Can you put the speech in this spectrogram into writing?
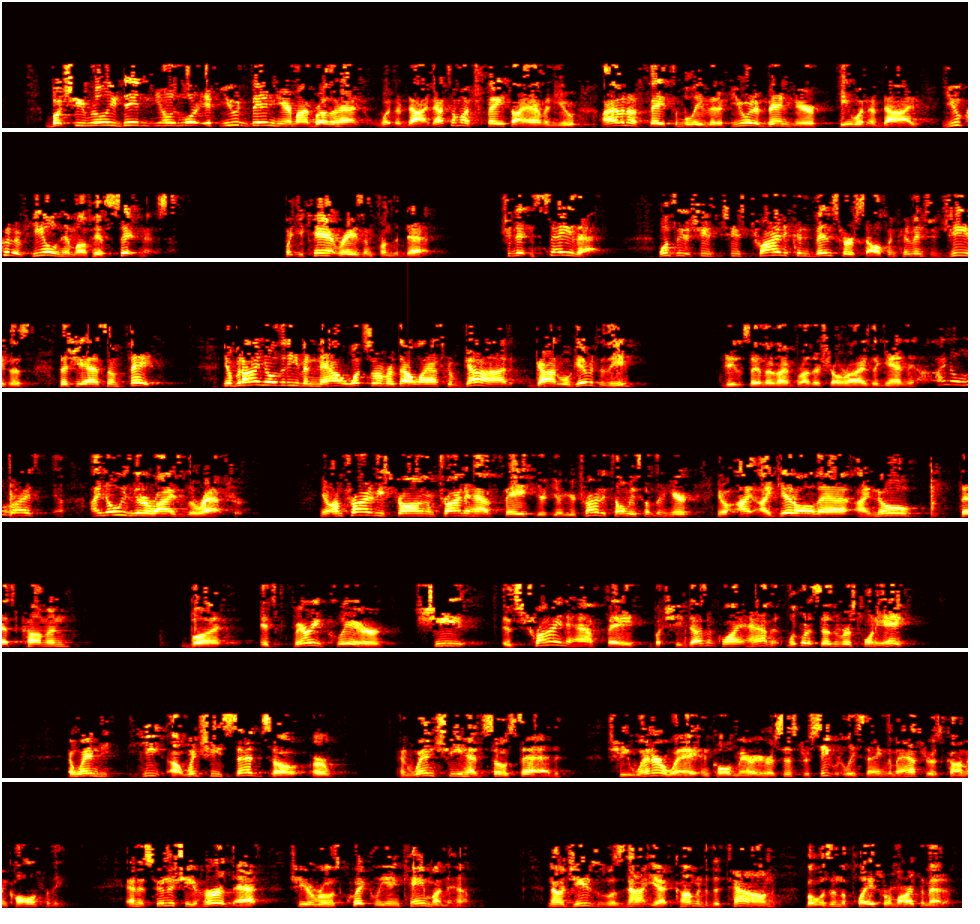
But she really didn't. You know, Lord, if you'd been here, my brother had, wouldn't have died. That's how much faith I have in you. I have enough faith to believe that if you would have been here, he wouldn't have died. You could have healed him of his sickness. But you can't raise him from the dead. She didn't say that. Once again, she's, she's trying to convince herself and convince Jesus that she has some faith. You know, but I know that even now, whatsoever thou wilt ask of God, God will give it to thee. Jesus saying there, thy brother shall rise again. I know he'll rise. I know he's going to rise at the rapture. You know, I'm trying to be strong. I'm trying to have faith. You're, you're trying to tell me something here. You know, I, I get all that. I know that's coming. But it's very clear she is trying to have faith, but she doesn't quite have it. Look what it says in verse 28. And when he, uh, when she said so, or, and when she had so said, she went her way and called Mary her sister secretly, saying, The master has come and called for thee. And as soon as she heard that, she arose quickly and came unto him. Now Jesus was not yet come into the town, but was in the place where Martha met him.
